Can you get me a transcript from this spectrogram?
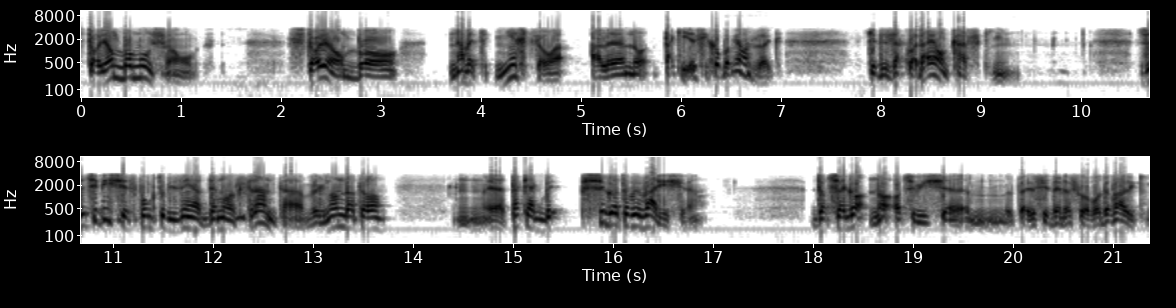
Stoją, bo muszą. Stoją, bo nawet nie chcą, ale no, taki jest ich obowiązek. Kiedy zakładają kaski, rzeczywiście z punktu widzenia demonstranta wygląda to mm, e, tak, jakby przygotowywali się. Do czego? No oczywiście mm, to jest jedyne słowo do walki.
